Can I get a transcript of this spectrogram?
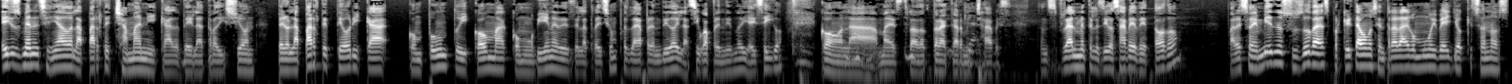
ellos me han enseñado la parte chamánica de la tradición, pero la parte teórica con punto y coma, como viene desde la tradición, pues la he aprendido y la sigo aprendiendo y ahí sigo con la maestra doctora Carmen claro. Chávez. Entonces, realmente les digo, sabe de todo. Para eso envíennos sus dudas, porque ahorita vamos a entrar a algo muy bello que son los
